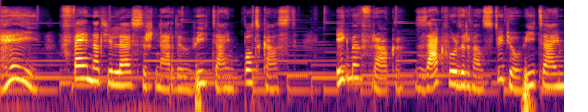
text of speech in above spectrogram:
Hey, fijn dat je luistert naar de WeTime podcast. Ik ben Frauke, zaakvoerder van Studio WeTime,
